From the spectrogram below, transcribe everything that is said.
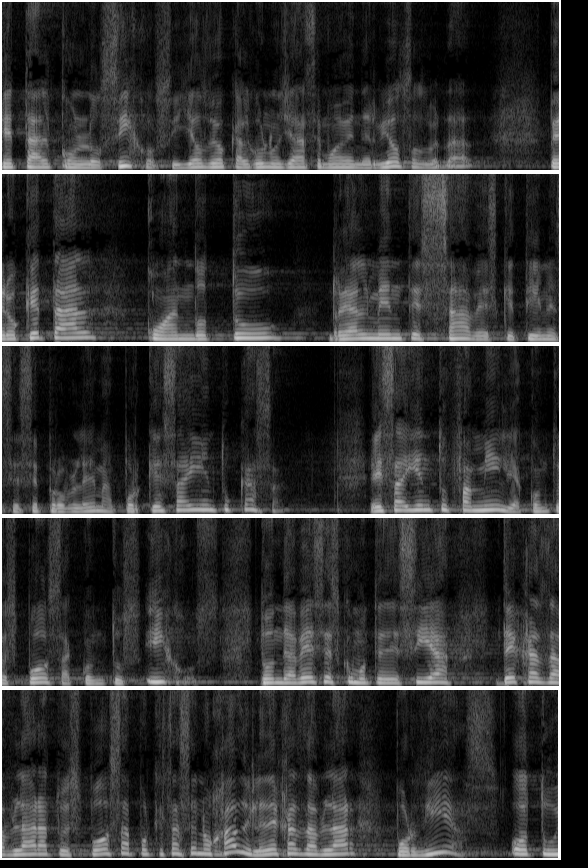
¿Qué tal con los hijos? Y yo veo que algunos ya se mueven nerviosos, ¿verdad? Pero ¿qué tal cuando tú realmente sabes que tienes ese problema, porque es ahí en tu casa. Es ahí en tu familia, con tu esposa, con tus hijos, donde a veces, como te decía, dejas de hablar a tu esposa porque estás enojado y le dejas de hablar por días. O, tu,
